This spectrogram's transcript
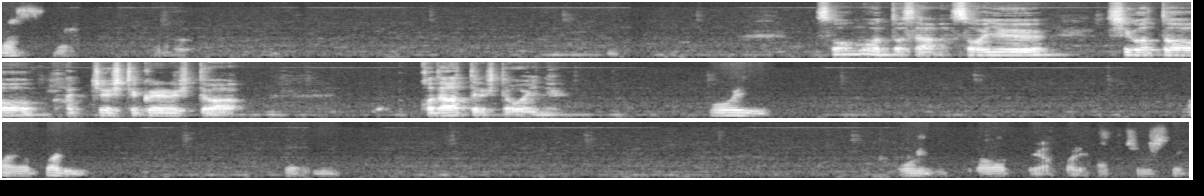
ますね。うんそう思うとさそういう仕事を発注してくれる人はこだわってる人多いね。多い。まあ、やっぱり、そうね。多いにこだわって、やっぱり発注してく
